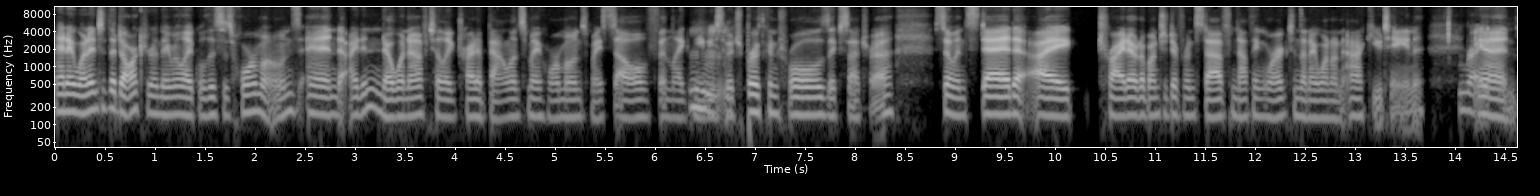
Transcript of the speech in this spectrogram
And I went into the doctor and they were like, well, this is hormones. And I didn't know enough to like try to balance my hormones myself and like maybe Mhm. switch birth controls, etc. So instead, I tried out a bunch of different stuff. Nothing worked. And then I went on Accutane. Right. And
